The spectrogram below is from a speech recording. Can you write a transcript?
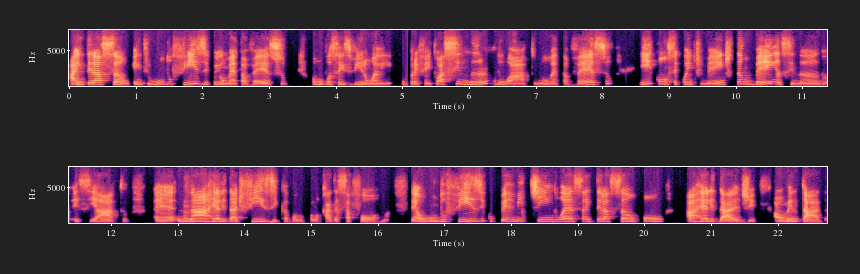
a interação entre o mundo físico e o metaverso, como vocês viram ali, o prefeito assinando o ato no metaverso e, consequentemente, também assinando esse ato é, na realidade física, vamos colocar dessa forma. Né? O mundo físico permitindo essa interação com a realidade aumentada.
